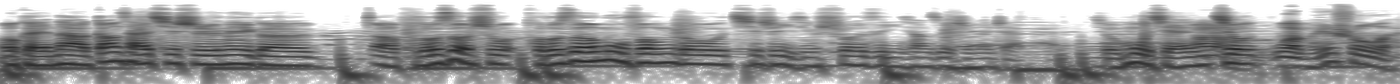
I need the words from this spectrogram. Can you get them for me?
OK，那刚才其实那个呃普罗瑟说，普罗瑟和沐风都其实已经说了自己印象最深的展台，就目前就、啊我没说完，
